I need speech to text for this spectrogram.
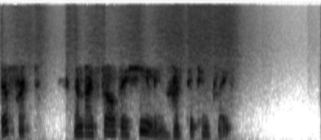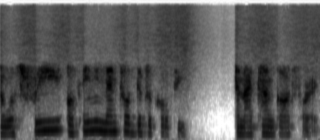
different, and I felt a healing had taken place. I was free of any mental difficulty, and I thank God for it.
